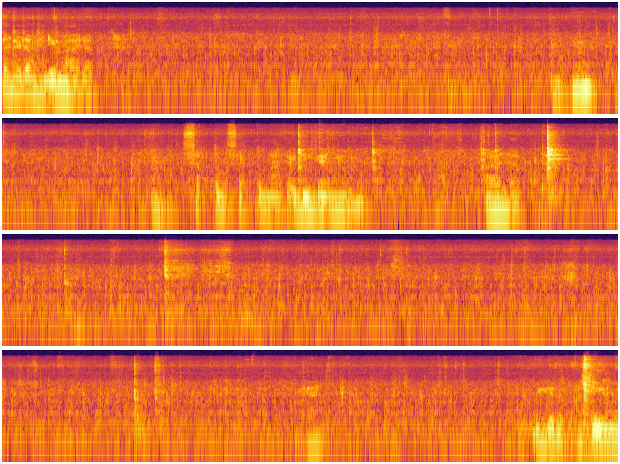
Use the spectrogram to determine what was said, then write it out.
Sana lang hindi maalat. Hmm. Saktong-sakto mga kaibigan yun. Alat. Ayan. Mahirap kasi yung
